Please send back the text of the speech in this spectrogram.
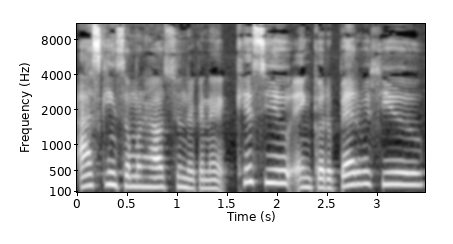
asking someone how soon they're gonna kiss you and go to bed with you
